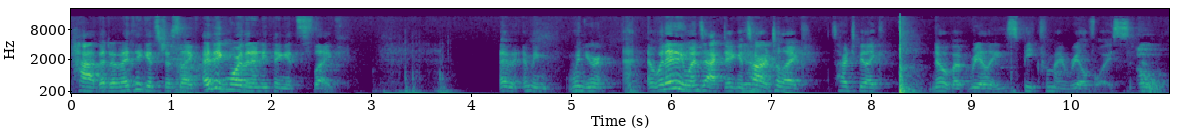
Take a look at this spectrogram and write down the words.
habit, and I think it's just like I think more than anything, it's like. I mean- when you're when anyone's acting, it's Yeah. hard to like it's hard to be like no, but really speak from my real voice. oh,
